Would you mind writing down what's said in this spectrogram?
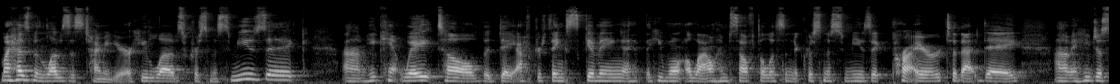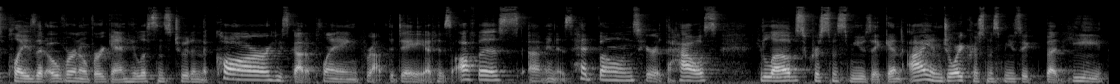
my husband loves this time of year. He loves Christmas music. Um, he can't wait till the day after Thanksgiving. He won't allow himself to listen to Christmas music prior to that day. Um, and he just plays it over and over again. He listens to it in the car. He's got it playing throughout the day at his office, um, in his headphones, here at the house. He loves Christmas music. And I enjoy Christmas music, but he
